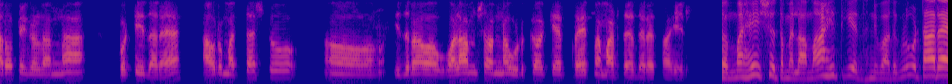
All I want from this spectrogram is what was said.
ಆರೋಪಿಗಳನ್ನ ಕೊಟ್ಟಿದ್ದಾರೆ. ಅವರು ಮತ್ತಷ್ಟು ಇದರ ಒಳಾಂಶವನ್ನ ಹುಡ್ಕೋಕೆ ಪ್ರಯತ್ನ ಮಾಡ್ತಾ ಇದ್ದಾರೆ ಸಾಹಿಲ್. ಮಹೇಶ್, ತಮ್ಮೆಲ್ಲ ಮಾಹಿತಿಗೆ ಧನ್ಯವಾದಗಳು. ಒಟ್ಟಾರೆ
